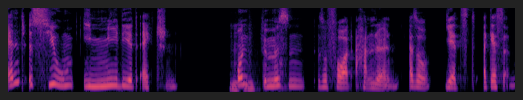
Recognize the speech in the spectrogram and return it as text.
and assume immediate action. Mhm. Und wir müssen sofort handeln. Also jetzt, äh, gestern.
